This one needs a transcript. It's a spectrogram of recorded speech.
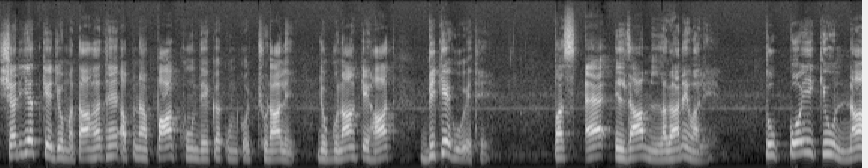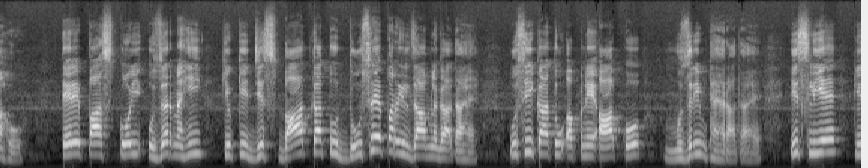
شریعت کے جو متاحت ہیں، اپنا پاک خون دے کر ان کو چھڑا لے جو گناہ کے ہاتھ بکے ہوئے تھے۔ پس اے الزام لگانے والے، تو کوئی کیوں نہ ہو؟ تیرے پاس کوئی عذر نہیں، کیونکہ جس بات کا تو دوسرے پر الزام لگاتا ہے، اسی کا تو اپنے آپ کو مجرم ٹھہراتا ہے۔ اس لیے کہ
